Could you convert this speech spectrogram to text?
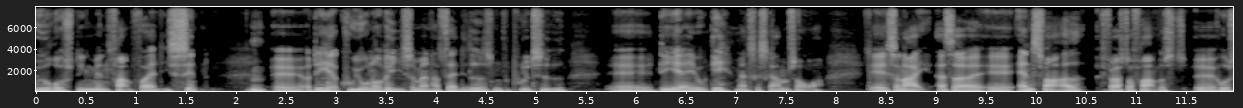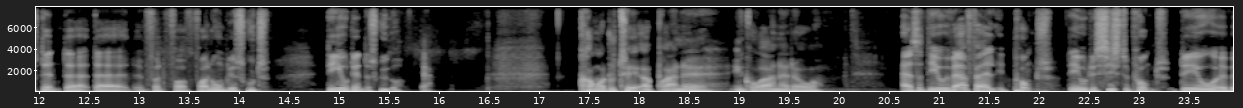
udrustning, men frem for alt i sind. Mm. Øh, og det her kujoneri, som man har sat i ledelsen for politiet, øh, det er jo det, man skal skamme sig over. Øh, så nej, altså øh, ansvaret først og fremmest øh, hos den, der, der for, for, for at nogen bliver skudt, det er jo den, der skyder. Ja. Kommer du til at brænde en koran af derovre? Altså, det er jo i hvert fald et punkt. Det er jo det sidste punkt. Det er jo øh,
